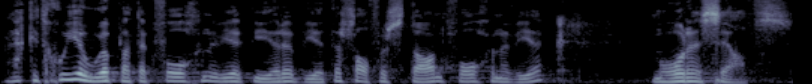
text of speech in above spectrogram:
En ek het goeie hoop dat ek volgende week die Here beter sal verstaan volgende week, môre selfs.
